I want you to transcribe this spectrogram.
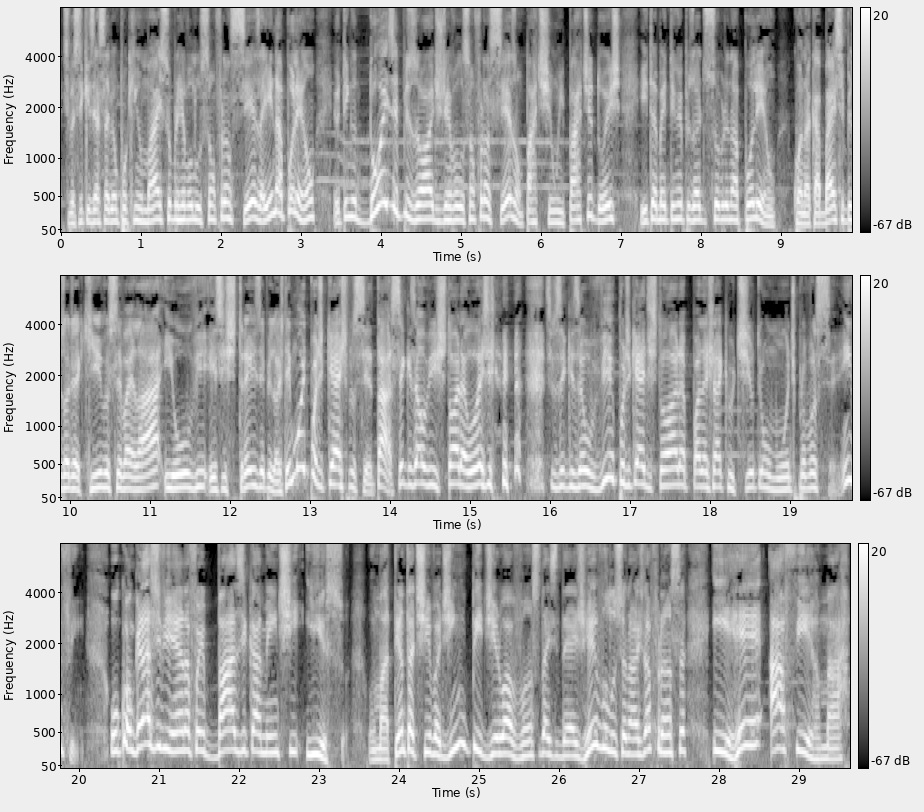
Se você quiser saber um pouquinho mais sobre a Revolução Francesa e Napoleão, eu tenho dois episódios de Revolução Francesa, um parte 1 e parte 2, e também tenho um episódio sobre Napoleão. Quando acabar esse episódio aqui, você vai lá e ouve esses três episódios. Tem muito podcast pra você, tá? Se você quiser ouvir história hoje, se você quiser ouvir podcast de história, pode deixar que o tio tem um monte para você. Enfim, o Congresso de Viena foi basicamente isso: uma tentativa de impedir o avanço das ideias revolucionárias da França e reafirmar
